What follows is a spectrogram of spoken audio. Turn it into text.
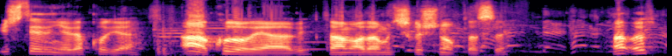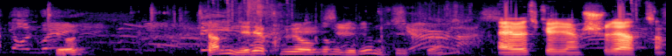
İstediğin yere kur ya. Aa kur oraya abi. Tamam adamın çıkış noktası. Lan öf. Gör. Tam nereye kuruyor olduğumu görüyor musun şu an? Evet görüyorum şuraya attım.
